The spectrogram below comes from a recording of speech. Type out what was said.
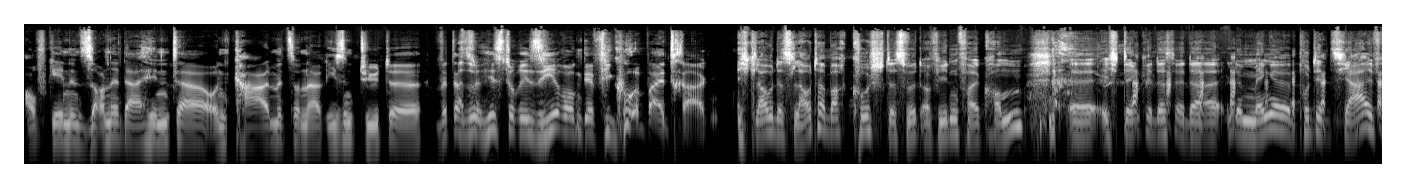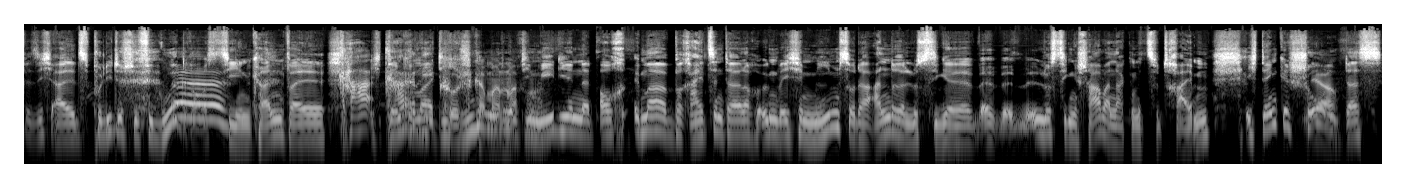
aufgehenden Sonne dahinter und Karl mit so einer Riesentüte. Wird das also, zur Historisierung der Figur beitragen? Ich glaube, das Lauterbach-Kusch, das wird auf jeden Fall kommen. äh, ich denke, dass er da eine Menge Potenzial für sich als politische Figur draus ziehen kann, weil Ka ich denke mal, die Jugend und die Medien auch immer bereit sind, da noch irgendwelche Memes oder andere lustige, äh, lustigen Schabernack mitzutreiben. Ich denke schon, ja. dass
